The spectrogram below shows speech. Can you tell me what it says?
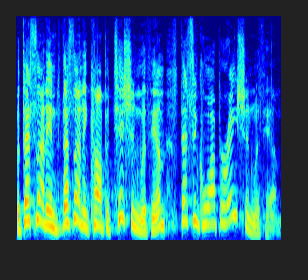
But that's not, in, that's not in competition with Him, that's in cooperation with Him.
